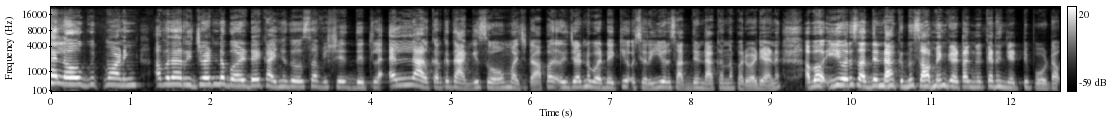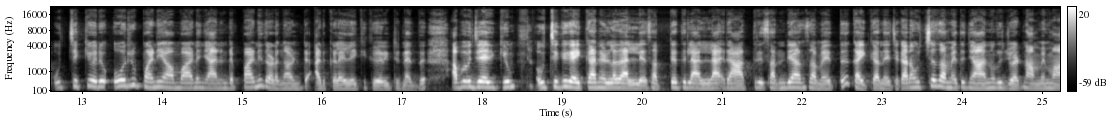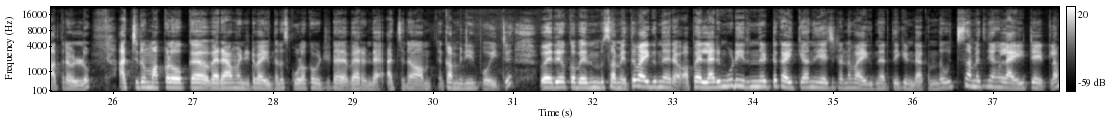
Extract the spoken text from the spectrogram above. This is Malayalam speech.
ഹലോ ഗുഡ് മോർണിംഗ് അപ്പോൾ അതാ റിജുവേട്ടിന്റെ ബർത്ത്ഡേ കഴിഞ്ഞ ദിവസം വിഷ് ചെയ്തിട്ടുള്ള എല്ലാ ആൾക്കാർക്കും താങ്ക് യു സോ മച്ച് കേട്ടോ അപ്പോൾ റിജുവേട്ടിന്റെ ബർത്ത്ഡേക്ക് ചെറിയൊരു സദ്യ ഉണ്ടാക്കുന്ന പരിപാടിയാണ്. അപ്പോൾ ഈ ഒരു സദ്യ ഉണ്ടാക്കുന്ന സമയം കേട്ട് അങ്ങക്ക് തന്നെ ഞെട്ടിപ്പോട്ടോ. ഉച്ചയ്ക്ക് ഒരു ഒരു മണിയാകുമ്പോഴാണ് ഞാൻ എന്റെ പണി തുടങ്ങാൻ വേണ്ടിയിട്ട് അടുക്കളയിലേക്ക് കയറിയിട്ടുണ്ടായത് അപ്പോൾ വിചാരിക്കും ഉച്ചയ്ക്ക് കഴിക്കാനുള്ളതല്ലേ സത്യത്തിലല്ല രാത്രി സന്ധ്യാ സമയത്ത് കഴിക്കാമെന്ന് വെച്ചാൽ കാരണം ഉച്ച സമയത്ത് ഞാനും റിജുവേട്ടനും അമ്മയും മാത്രമേ ഉള്ളൂ. അച്ഛനും മക്കളും ഒക്കെ വരാൻ വേണ്ടിയിട്ട് വൈകുന്നേരം സ്കൂളൊക്കെ വിട്ടിട്ട് വരണ്ടേ? അച്ഛനും കമ്പനിയിൽ പോയിട്ട് വരെയൊക്കെ വരുമ്പോൾ സമയത്ത് വൈകുന്നേരം അപ്പോൾ എല്ലാവരും കൂടി ഇരുന്നിട്ട് കഴിക്കാമെന്ന് വിചാരിച്ചിട്ടാണ് വൈകുന്നേരത്തേക്ക് ഉണ്ടാക്കുന്നത് ഉച്ച സമയത്ത് ഞങ്ങൾ ലൈറ്റ് ആയിട്ടുള്ള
